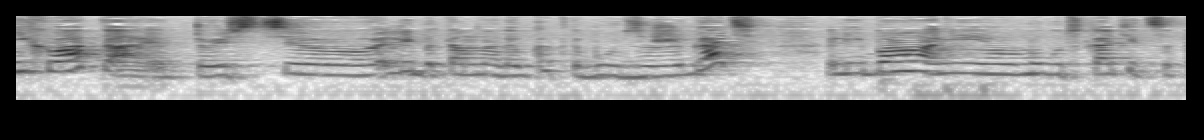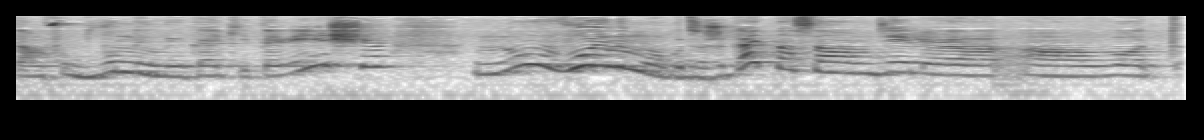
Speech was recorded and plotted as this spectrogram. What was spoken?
не хватает, то есть э, либо там надо как-то будет зажигать, либо они могут скатиться там в унылые какие-то вещи, ну, воины могут зажигать на самом деле, а, вот,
